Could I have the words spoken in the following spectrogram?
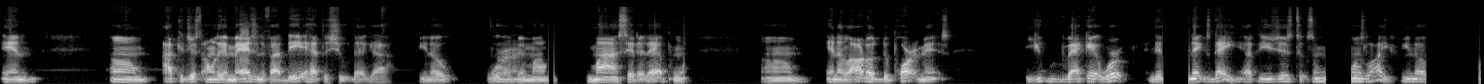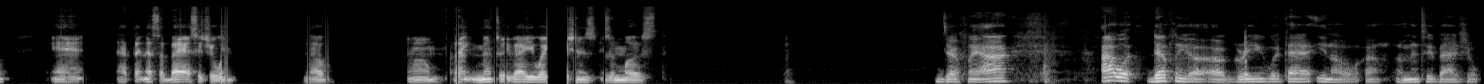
And um, I could just only imagine if I did have to shoot that guy, you know, what would have been my mindset at that point. Um, in a lot of departments, you back at work the next day after you just took someone's life, you know, and I think that's a bad situation. You know, um, I think mental evaluations is a must. Definitely, I I would definitely uh, agree with that. You know, uh, a mental evalu-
